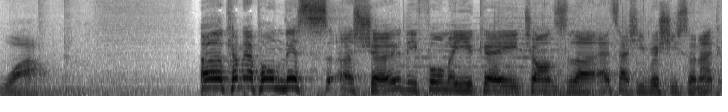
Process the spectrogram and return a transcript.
Wow. Uh, coming up on this uh, show, the former UK Chancellor, it's actually Rishi Sunak,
